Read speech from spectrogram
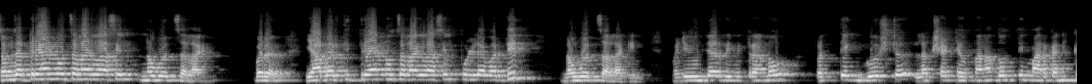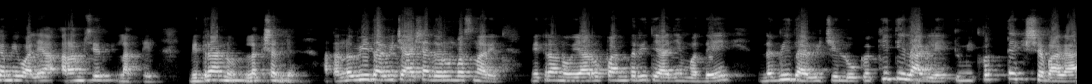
समजा त्र्याण्णवचा लागला असेल नव्वदचा लागेल. बरं या भरतीत त्र्याण्णवचा लागला असेल पुढल्या भरतीत नव्वदचा लागेल. म्हणजे विद्यार्थी मित्रांनो प्रत्येक गोष्ट लक्षात ठेवताना दोन तीन मार्कांनी कमी वाल्या आरामशीर लागतील. मित्रांनो लक्षात घ्या. आता नववी दहावीची आशा धरून बसणार आहे मित्रांनो या रूपांतरित यादीमध्ये नववी दहावीचे लोक किती लागले तुम्ही प्रत्यक्ष बघा.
